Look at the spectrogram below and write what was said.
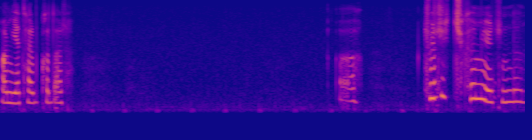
Tamam yeter bu kadar. Aa, çocuk çıkamıyor içinden.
